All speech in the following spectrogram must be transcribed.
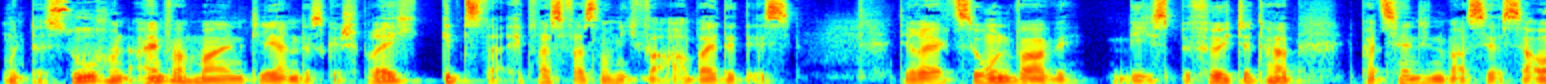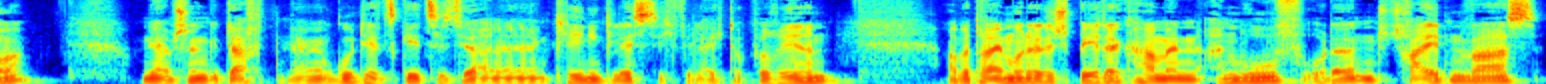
untersuchen. Einfach mal ein klärendes Gespräch. Gibt es da etwas, was noch nicht verarbeitet ist? Die Reaktion war, wie, ich es befürchtet habe. Die Patientin war sehr sauer. Und wir haben schon gedacht, na gut, jetzt geht es ja an einer Klinik, lässt sich vielleicht operieren. Aber drei Monate später kam ein Anruf oder ein Schreiben war es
